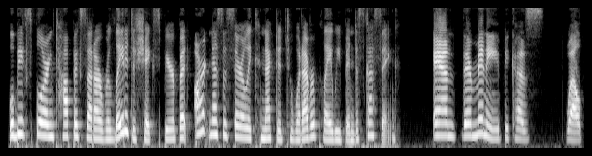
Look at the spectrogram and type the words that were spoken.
we'll be exploring topics that are related to Shakespeare but aren't necessarily connected to whatever play we've been discussing. And they're mini because, well,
